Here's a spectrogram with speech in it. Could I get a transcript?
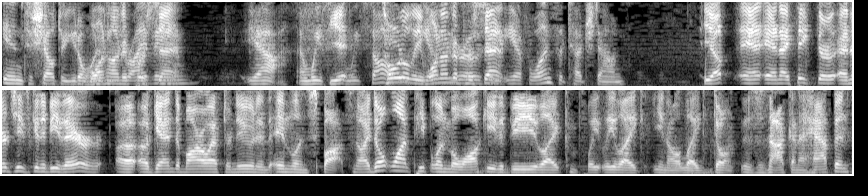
into shelter. You don't want to be 100%. driving. Yeah, and we, Yeah, we saw totally, 100%. zeros EF1's a touchdown. Yep, and, and I think their energy is going to be there uh, again tomorrow afternoon in the inland spots. Now, I don't want people in Milwaukee to be like completely like you know like don't this is not going to happen.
